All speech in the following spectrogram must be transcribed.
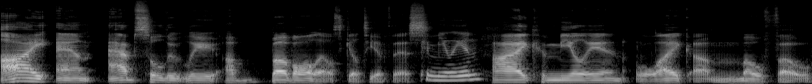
I am absolutely above all else guilty of this. Chameleon. I chameleon like a mofo.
